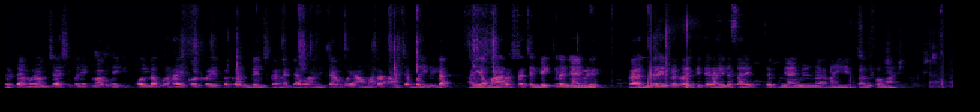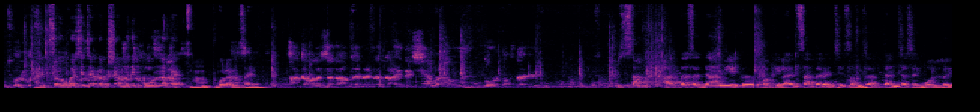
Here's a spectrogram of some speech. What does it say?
तर त्यामुळे आमची अशी पण एक मागणी आहे की कोल्हापूर हायकोर्टकडे हे प्रकरण बेंच करण्यात यावं आणि त्यामुळे आम्हाला आमच्या बहिणीला आणि या महाराष्ट्राच्या लेकीला न्याय मिळेल. कारण जर हे प्रकरण तिथे राहिलं साहेब तर न्याय मिळणार नाही हे कन्फर्म आहे. आणि चौकशीच्या कक्षामध्ये पूर्ण काय हा बोला ना साहेब. आता मला सांगा आपल्याकडनं कायदेशीर बाजू कोण बघताय सांग. आता सध्या आम्ही एक वकील आहेत साताऱ्याचे समजा त्यांच्याशी बोललोय.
